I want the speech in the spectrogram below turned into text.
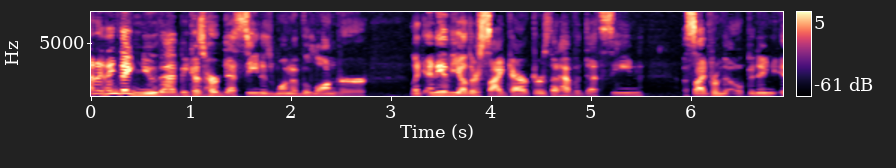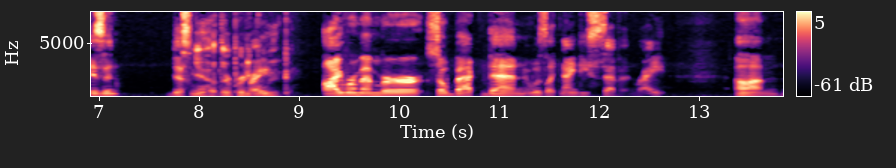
and I think they knew that because her death scene is one of the longer, like any of the other side characters that have a death scene, aside from the opening, isn't this long. Yeah, they're pretty right? quick. I remember so back then it was like 97, right? Um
